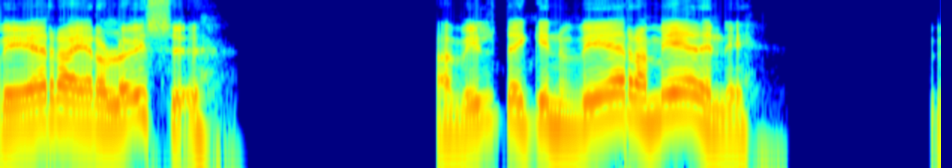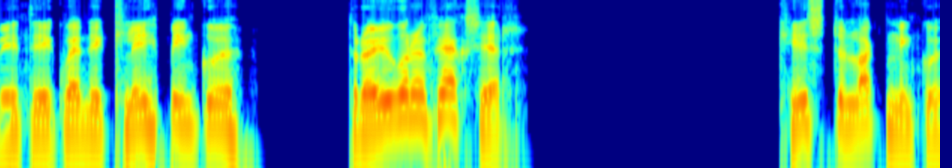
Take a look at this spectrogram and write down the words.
vera er á lausu. Það vildi enginn vera með henni. Vitið hvernig klippingu draugurum fekk sér. Kistu lagningu.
